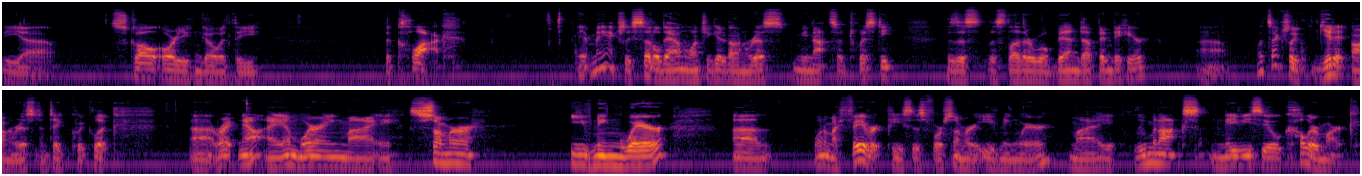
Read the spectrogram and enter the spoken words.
the uh, skull, or you can go with the the clock. It may actually settle down once you get it on wrists, be not so twisty, because this this leather will bend up into here. Uh, let's actually get it on wrist and take a quick look. Uh, right now, I am wearing my summer evening wear. Uh, one of my favorite pieces for summer evening wear, my Luminox Navy SEAL Colormark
